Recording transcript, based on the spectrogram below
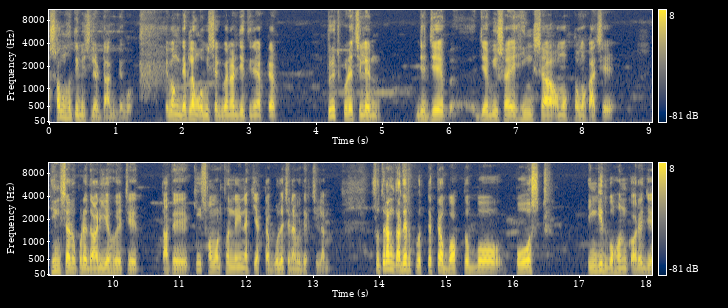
সংহতি মিছিলের ডাক দেব। এবং দেখলাম অভিষেক ব্যানার্জি তিনি একটা টুইট করেছিলেন যে যে যে বিষয়ে হিংসা অমক তমক আছে, হিংসার উপরে দাঁড়িয়ে হয়েছে, তাতে কি সমর্থন নেই নাকি একটা বলেছেন আমি দেখছিলাম। সুতরাং তাদের প্রত্যেকটা বক্তব্য, পোস্ট, ইঙ্গিত বহন করে যে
